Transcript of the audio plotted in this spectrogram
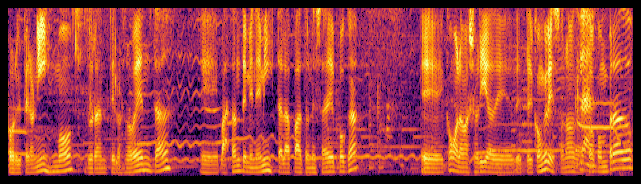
por el peronismo durante los 90. eh, bastante menemista la pato en esa época. Eh, como la mayoría de- de- del Congreso, ¿no? Claro. Todo comprado.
